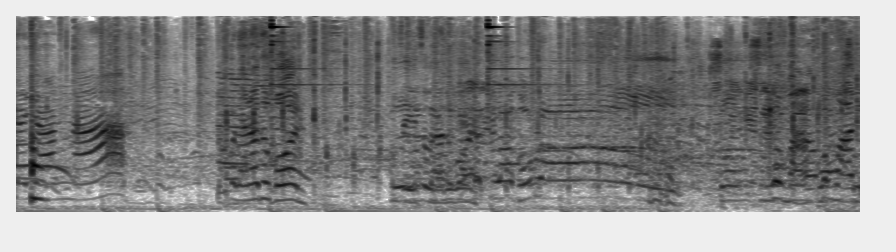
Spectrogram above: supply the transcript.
จะยังนะไปแล้วนะทุกคนสี่ศูนย์นะทุกคน เข้ามาเข้ามาเย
